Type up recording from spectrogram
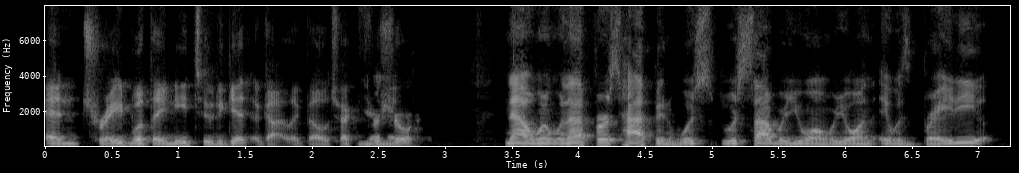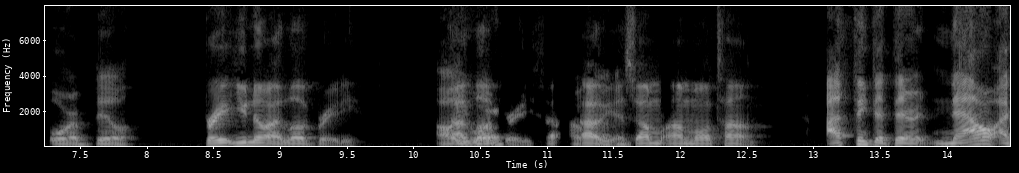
and trade what they need to to get a guy like Belichick for sure. Now, when, when that first happened, which which side were you on? Were you on? It was Brady or Bill? Brady, you know I love Brady. Oh, I love Brady. So, oh, okay. Oh yeah, so I'm I'm all Tom. I think that they're now. I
